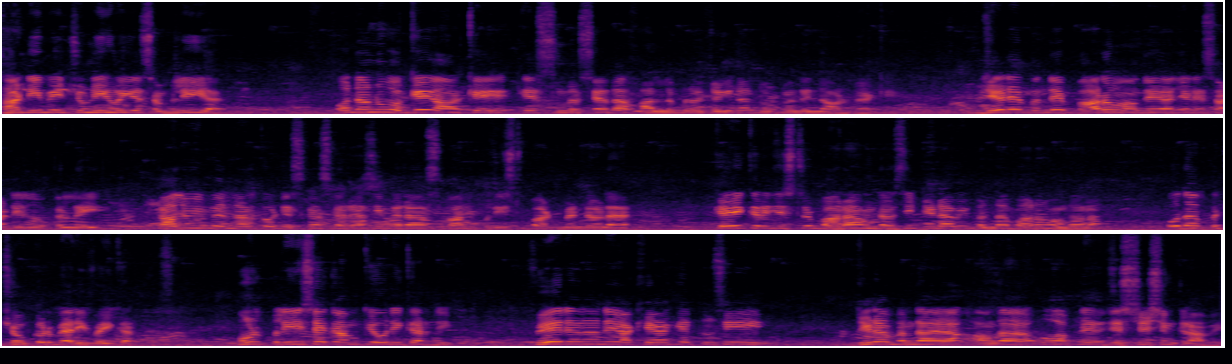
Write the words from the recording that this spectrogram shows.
ਸਾਡੀ ਵੀ ਚੁਣੀ ਹੋਈ ਅਸੈਂਬਲੀ ਹੈ। ਉਹਨਾਂ ਨੂੰ ਅੱਗੇ ਆ ਕੇ ਇਸ ਸਮੱਸਿਆ ਦਾ ਹੱਲ ਲੱਭਣਾ ਚਾਹੀਦਾ ਲੋਕਾਂ ਦੇ ਨਾਲ ਬਹਿ ਕੇ। ਜਿਹੜੇ ਬੰਦੇ ਬਾਹਰੋਂ ਆਉਂਦੇ ਆ, ਜਿਹੜੇ ਸਾਡੇ ਲੋਕਲ ਨਹੀਂ ਕੱਲ ਵੀ ਮੇਰੇ ਨਾਲ ਕੋਈ ਡਿਸਕਸ ਕਰ ਰਿਹਾ ਸੀ, ਮੇਰਾ ਸਬੰਧ ਪੁਲਿਸ ਡਿਪਾਰਟਮੈਂਟ ਨਾਲ ਹੈ ਕਿ ਇੱਕ ਰਜਿਸਟਰ 12 ਹੁੰਦਾ ਸੀ, ਜਿਹੜਾ ਵੀ ਬੰਦਾ ਬਾਹਰੋਂ ਆਉਂਦਾ ਨਾ, ਉਹਦਾ ਪਿਛੋਕੜ ਵੈਰੀਫਾਈ ਕਰਦਾ ਸੀ। ਹੁਣ ਪੁਲਿਸ ਇਹ ਕੰਮ ਕਿਉਂ ਨਹੀਂ ਕਰਦੀ? ਫਿਰ ਇਹਨਾਂ ਨੇ ਆਖਿਆ ਕਿ ਤੁਸੀਂ ਜਿਹੜਾ ਬੰਦਾ ਆ, ਆਉਂਦਾ, ਉਹ ਆਪਣੀ ਰਜਿਸਟ੍ਰੇਸ਼ਨ ਕਰਾਵੇ।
